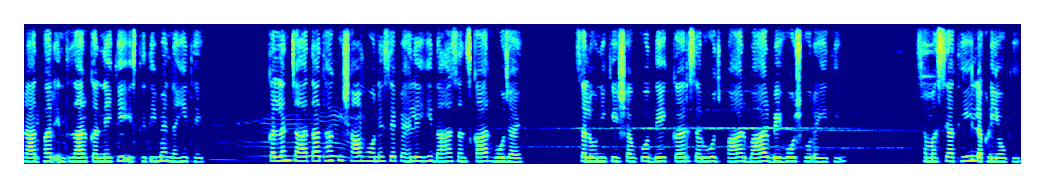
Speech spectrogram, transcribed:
रात भर इंतज़ार करने की स्थिति में नहीं थे। कल्लन चाहता था कि शाम होने से पहले ही दाह संस्कार हो जाए। सलोनी के शव को देखकर सरोज बार बार बेहोश हो रही थी। समस्या थी लकड़ियों की।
